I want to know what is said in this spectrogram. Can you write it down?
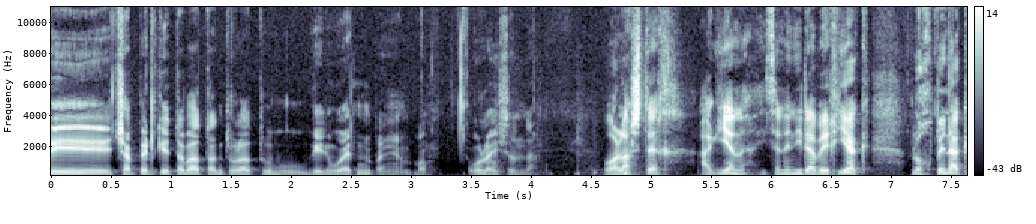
be txapelketa bat antolatu genuen, baina, bon, hola izan da. Bo, laster, agian, izanen dira behiak, lohpenak,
